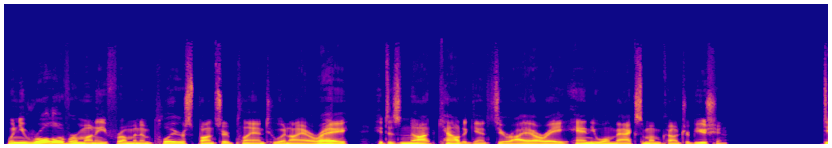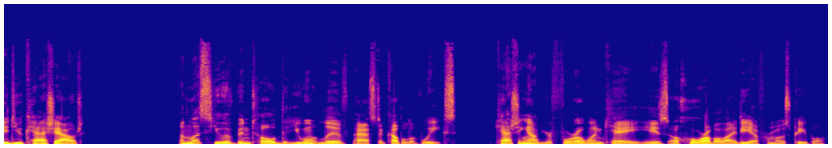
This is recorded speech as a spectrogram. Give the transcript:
When you roll over money from an employer sponsored plan to an IRA, it does not count against your IRA annual maximum contribution. Did you cash out? Unless you have been told that you won't live past a couple of weeks, cashing out your 401k is a horrible idea for most people.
